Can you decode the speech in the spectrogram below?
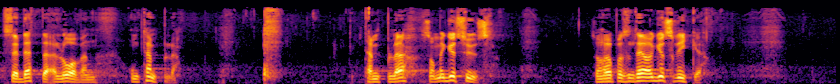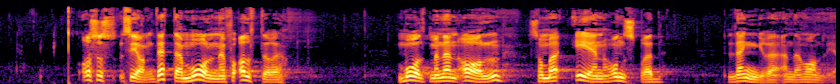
se, dette er loven om tempelet. Tempelet som er Guds hus som representerer Guds rike. Og så sier han dette er målene for alteret, målt med den alen som er én håndsbredd lengre enn den vanlige.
